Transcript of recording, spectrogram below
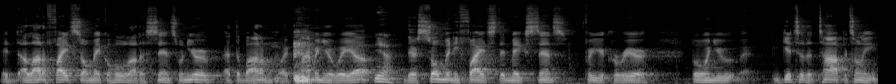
It, a lot of fights don't make a whole lot of sense when you're at the bottom, like climbing your way up. Yeah. There's so many fights that make sense for your career, but when you get to the top, it's only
